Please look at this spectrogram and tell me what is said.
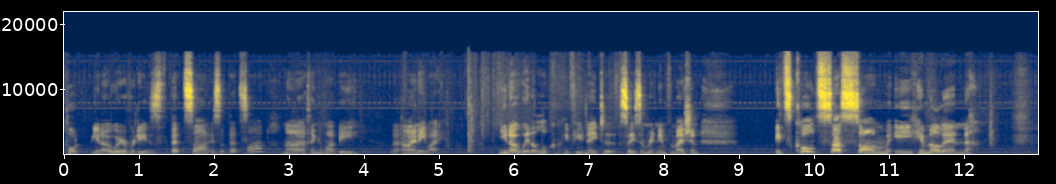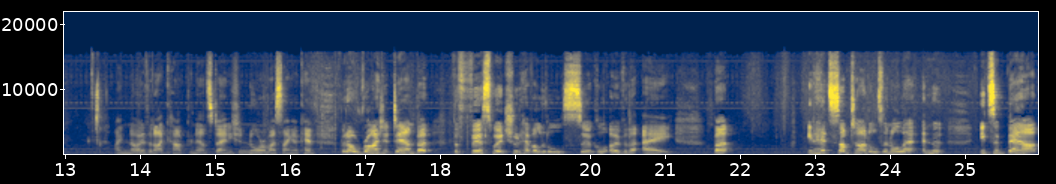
put, you know, wherever it is, that side. Is it that side? No, I think it might be. Oh, anyway, you know where to look if you need to see some written information. It's called Så som i Himmelen. I know that I can't pronounce Danish, and nor am I saying I can, but I'll write it down. But the first word should have a little circle over the A. But it had subtitles and all that, and the, it's about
